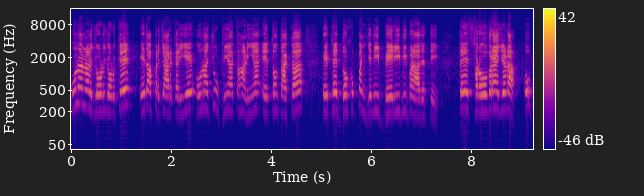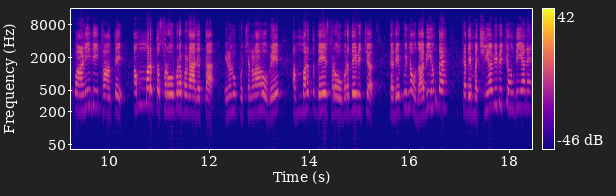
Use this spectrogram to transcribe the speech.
ਉਹਨਾਂ ਨਾਲ ਜੋੜ-ਜੋੜ ਕੇ ਇਹਦਾ ਪ੍ਰਚਾਰ ਕਰੀਏ। ਉਹਨਾਂ ਝੂਠੀਆਂ ਕਹਾਣੀਆਂ ਇੱਥੋਂ ਤੱਕ, ਇੱਥੇ ਦੁੱਖ ਭੰਜਨੀ ਬੇਰੀ ਵੀ ਬਣਾ ਦਿੱਤੀ। ਤੇ ਸਰੋਵਰ ਹੈ ਜਿਹੜਾ, ਉਹ ਪਾਣੀ ਦੀ ਥਾਂ ਤੇ ਅੰਮ੍ਰਿਤ ਸਰੋਵਰ ਬਣਾ ਦਿੱਤਾ। ਇਹਨਾਂ ਨੂੰ ਪੁੱਛਣ ਵਾਲਾ ਹੋਵੇ, ਅੰਮ੍ਰਿਤ ਦੇ ਸਰੋਵਰ ਦੇ ਵਿੱਚ ਕਦੇ ਕੋਈ ਨਹਾਉਂਦਾ ਵੀ ਹੁੰਦਾ ਹੈ? ਕਦੇ ਮੱਛੀਆਂ ਵੀ ਵਿੱਚ ਹੁੰਦੀਆਂ ਨੇ,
